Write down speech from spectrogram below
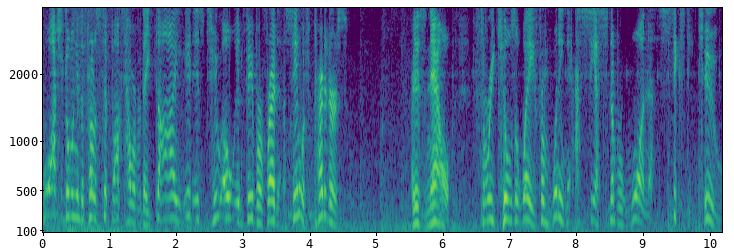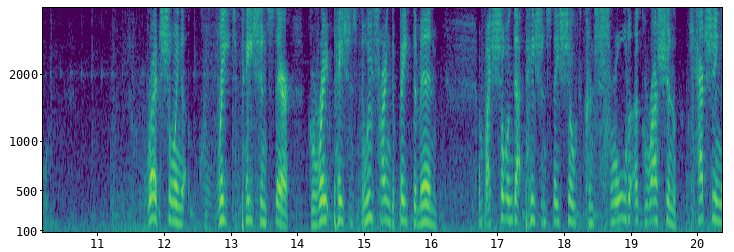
Watch going into the Protoss tip box, however, they die. It is 2-0 in favor of Red. Sandwich Predators is now three kills away from winning SCS number 162. Red showing great patience there. Great patience. Blue trying to bait them in. And by showing that patience, they showed controlled aggression, catching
